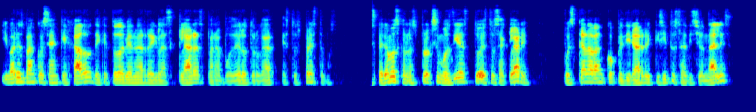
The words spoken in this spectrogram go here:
y varios bancos se han quejado de que todavía no hay reglas claras para poder otorgar estos préstamos. Esperemos que en los próximos días todo esto se aclare, pues cada banco pedirá requisitos adicionales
